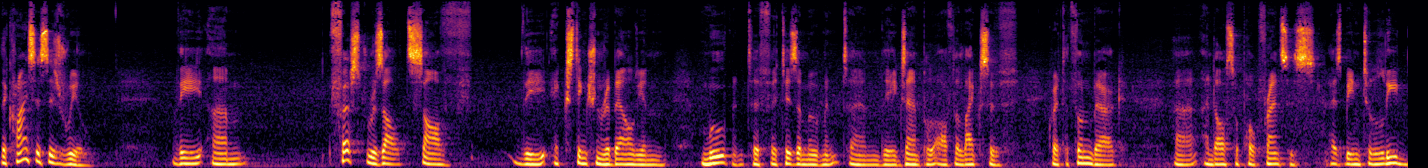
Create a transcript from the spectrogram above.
the crisis is real. The um, first results of the Extinction Rebellion movement, if it is a movement, and the example of the likes of Greta Thunberg uh, and also Pope Francis has been to lead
